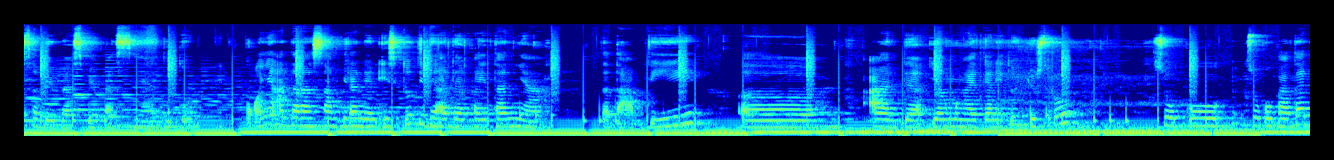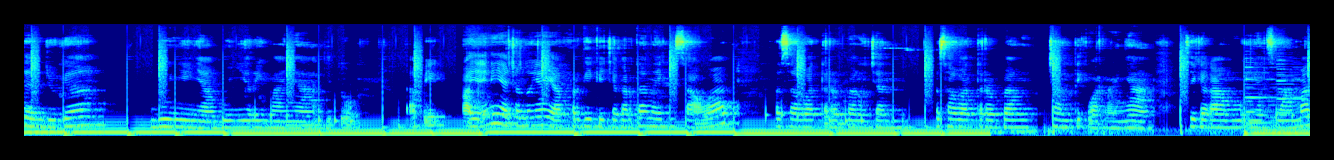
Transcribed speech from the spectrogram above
sebebas-bebasnya gitu. Pokoknya antara sampiran dan isi itu tidak ada kaitannya. Tetapi eh, ada yang mengaitkan itu justru suku suku kata dan juga bunyinya bunyi rimanya gitu. Tapi kayak ini ya contohnya ya pergi ke Jakarta naik pesawat pesawat terbang can pesawat terbang cantik warnanya. Jika kamu ingin selamat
